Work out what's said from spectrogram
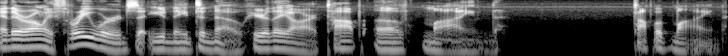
And there are only three words that you need to know. Here they are top of mind. Top of mind.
